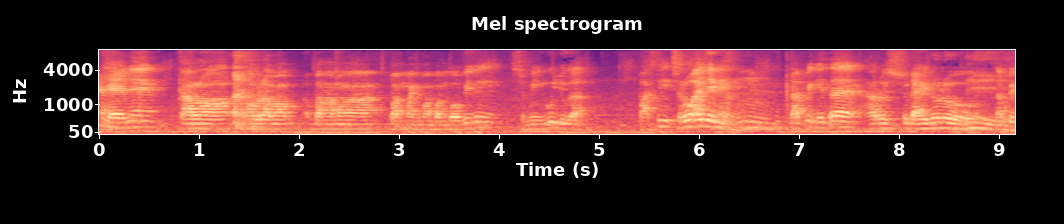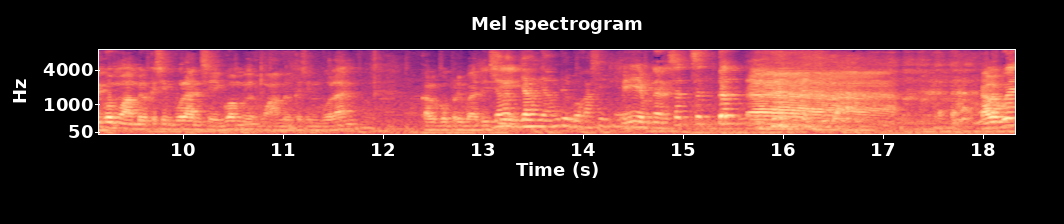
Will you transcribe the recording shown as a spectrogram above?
kayaknya kalau ngobrol sama Bang sama Bang Mike sama Bang Bobby nih seminggu juga pasti seru aja nih. Hmm. Tapi kita harus sudahi dulu. Iya. Tapi gue mau ambil kesimpulan sih. Gue mau ambil kesimpulan. Kalau gue pribadi Jangan sih. jangan diambil gua kasih. Iya benar, set sedet. Ah. Kalau gue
